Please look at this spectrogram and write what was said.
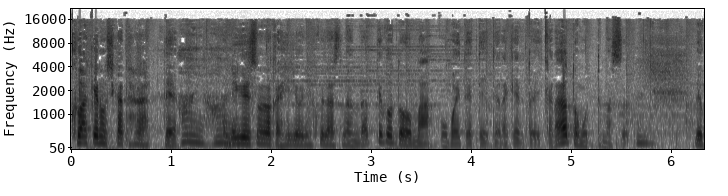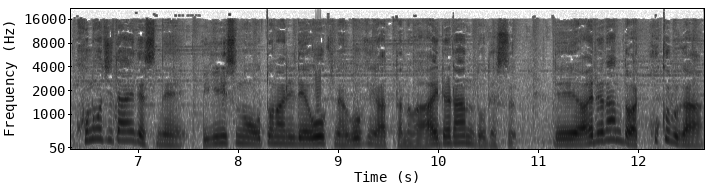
区分けの仕方があって、はいはい。イギリスの中は非常に複雑なんだということをまあ覚えておいていただけるといいかなと思ってます、でこの時代ですねイギリスのお隣で大きな動きがあったのがアイルランドですでアイルランドは北部が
